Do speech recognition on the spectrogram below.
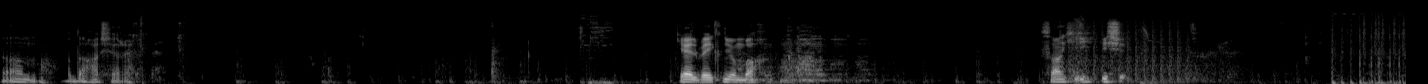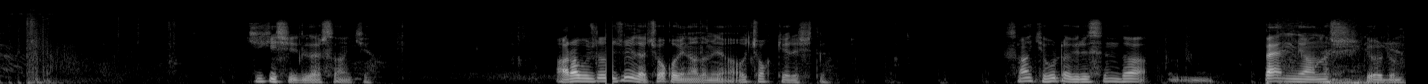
Tamam mı? Bu daha şerefli. Gel bekliyorum bak. Sanki işi... İki kişiydiler sanki. Ara bulucuyla çok oynadım ya. O çok gelişti. Sanki burada birisini daha ben mi yanlış gördüm?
